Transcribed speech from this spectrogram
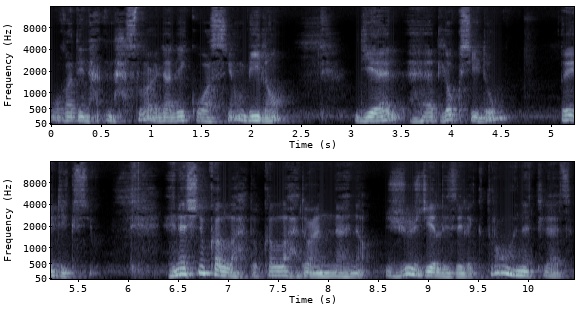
وغادي نحصلو على l'équation bilan ديال هاد l'oxydoréduction هنا شنو كنلاحظوا كنلاحظوا عندنا هنا جوج ديال les électrons وهنا ثلاثة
